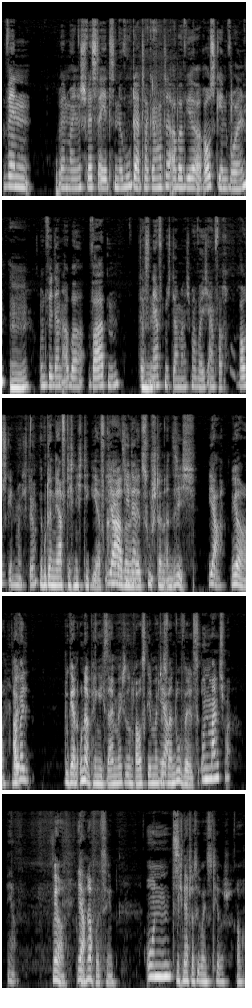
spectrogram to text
wenn, wenn meine Schwester jetzt eine Wutattacke hatte, aber wir rausgehen wollen Mhm. und wir dann aber warten, das Mhm. nervt mich dann manchmal, weil ich einfach rausgehen möchte. Ja gut, dann nervt dich nicht die GfK, Ja, okay, sondern dann- der Zustand an sich. Ja, Ja, aber du gern unabhängig sein möchtest und rausgehen möchtest, Ja. wann du willst. und manchmal Ja, kann Ja. ich nachvollziehen. und Mich nervt das übrigens tierisch auch,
